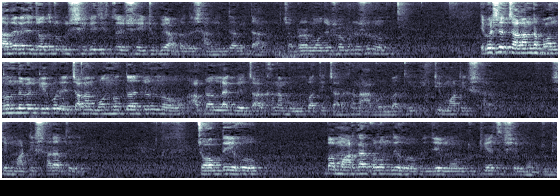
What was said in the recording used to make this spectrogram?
তাদের কাছে যতটুকু শিখেছি, তো সেইটুকুই আপনাদের সান্নিধ্যে আমি দান করছি। আপনারা মজা সকলে শুনুন। এবার সে চালানটা বন্ধন দেবেন কি করে? চালান বন্ধন দেওয়ার জন্য আপনার লাগবে চারখানা মোমবাতি, চারখানা আগরবাতি, একটি মাটির সারা। সেই মাটির সারাতে চক দিয়ে হোক বা মার্কার কলম দিয়ে হোক, যে মন্ত্রটি আছে সেই মন্ত্রটি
